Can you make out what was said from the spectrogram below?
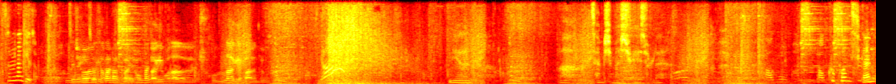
3단계죠. 쟤네 처음 이소리 사람이 빨라서 많이 상당히 없다기보다는 존나게 많은데 우선 미안. 아, 잠시만 쉬게 해줄래? 쿠폰 시간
